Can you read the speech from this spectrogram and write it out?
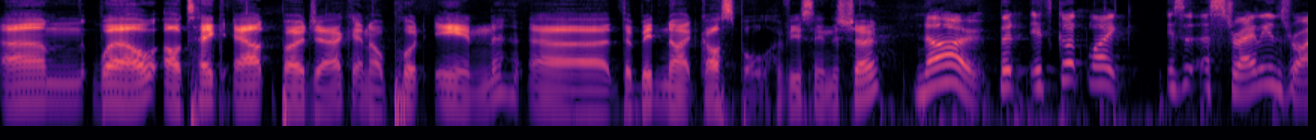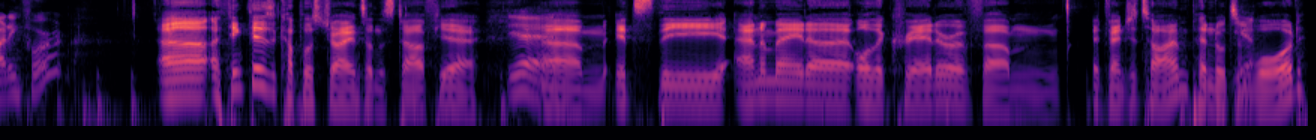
Um, well, I'll take out Bojack and I'll put in uh, the Midnight Gospel. Have you seen the show? No, but it's got like, is it Australians writing for it? Uh, I think there's a couple of Australians on the staff. Yeah, Yeah. Um, it's the animator or the creator of um, Adventure Time, Pendleton Yep. Ward,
